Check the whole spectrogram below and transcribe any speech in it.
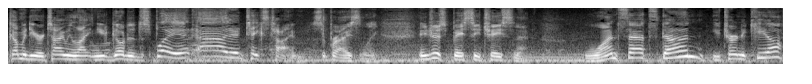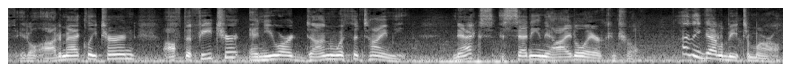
coming to your timing light and you go to display it, ah, it takes time, surprisingly. And you're just basically chasing that. Once that's done, you turn the key off, it'll automatically turn off the feature and you are done with the timing. Next, is setting the idle air control. I think that'll be tomorrow.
